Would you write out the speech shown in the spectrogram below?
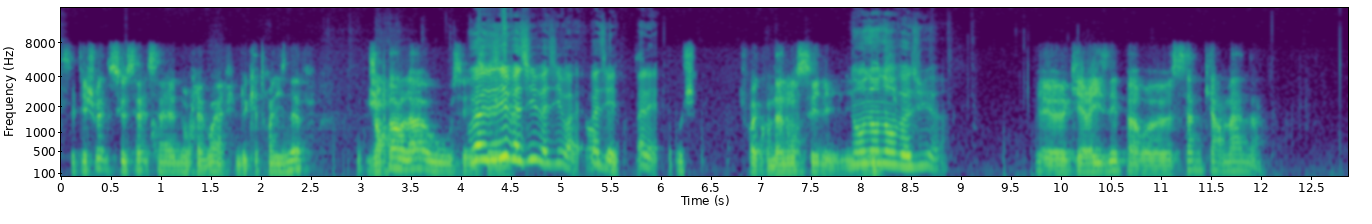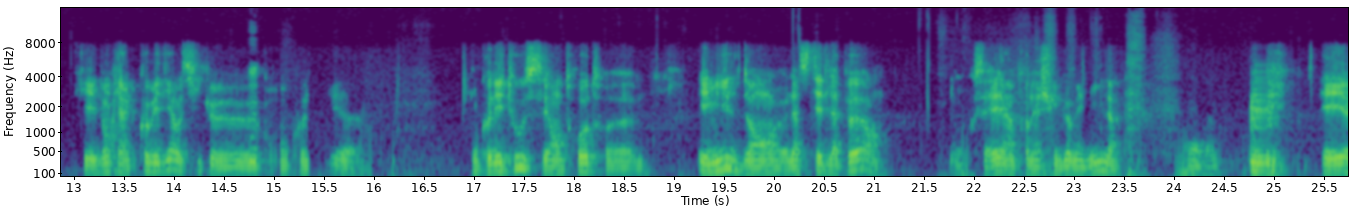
C'était chouette parce que c'est c'est- donc ouais, un film de 99. J'en parle là ou c'est Vas-y, vas-y, vas-y, ouais, vas-y, allez. Je, je crois qu'on annonçait les. les Non, non, non, vas-y. Euh, qui est réalisé par euh, Sam Carman, qui est donc un comédien aussi que Mm. qu'on connaît, euh, on connaît tous. C'est entre autres Émile dans La Cité de la peur. Donc, vous savez, un prenez un chewing-gum Émile. Euh, et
